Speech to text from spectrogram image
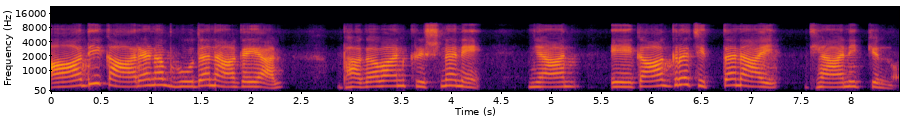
ആദി കാരണഭൂതനാകയാൽ ഭഗവാൻ കൃഷ്ണനെ ഞാൻ ഏകാഗ്രചിത്തനായി ധ്യാനിക്കുന്നു.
